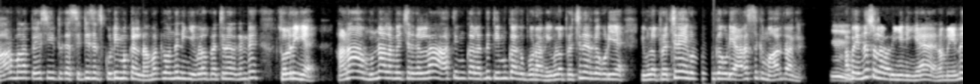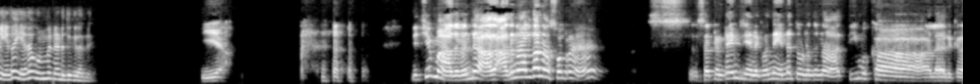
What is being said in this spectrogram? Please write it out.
நார்மலா பேசிட்டு இருக்க சிட்டிசன்ஸ் குடிமக்கள் நமக்கு வந்து நீங்க இவ்வளவு பிரச்சனை இருக்குன்னு சொல்றீங்க. ஆனா முன்னாள் அமைச்சர்கள்லாம் அதிமுக ல இருந்து திமுகவுக்கு போறாங்க. இவ்வளவு பிரச்சனை இருக்கக்கூடிய இவ்வளவு பிரச்சனையை கொடுக்கக்கூடிய அரசுக்கு மாறுறாங்க. அப்ப என்ன சொல்ல வர்றீங்க நீங்க? நம்ம என்ன எதை எதை உண்மை எடுத்துக்கிறது. நிச்சயமா அது வந்து அதனால தான் நான் சொல்றேன். சர்டன் டைம்ஸ் எனக்கு வந்து என்ன தோணுதுன்னா திமுகல இருக்கிற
